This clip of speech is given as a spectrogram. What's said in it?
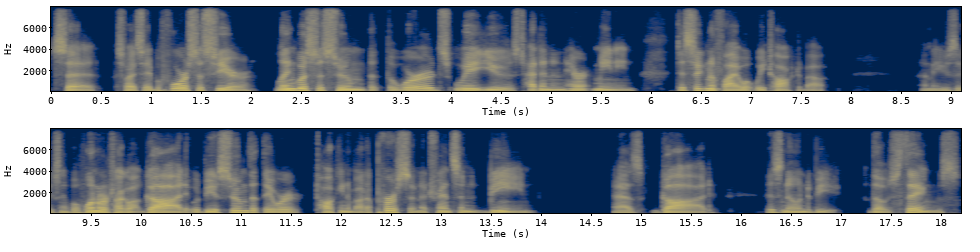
so, so I say before Saussure, linguists assumed that the words we used had an inherent meaning to signify what we talked about. And I use the example if one were to talk about God, it would be assumed that they were talking about a person, a transcendent being, as God is known to be those things.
